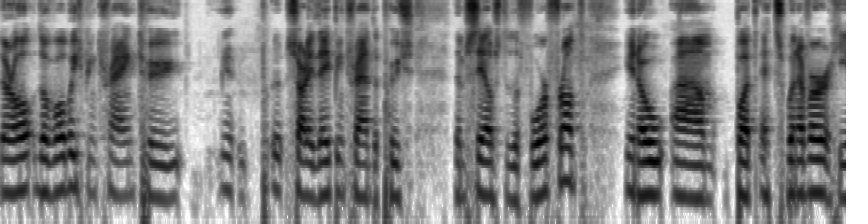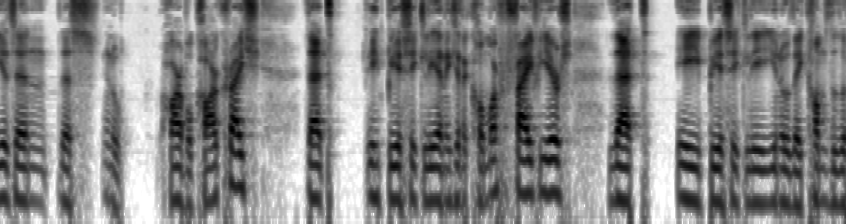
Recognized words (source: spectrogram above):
they're all they've always been trying to, you know, p- sorry, they've been trying to push themselves to the forefront, you know. Um, but it's whenever he is in this, you know, horrible car crash that he basically, and he's in a coma for five years, that he basically, you know, they come to the,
